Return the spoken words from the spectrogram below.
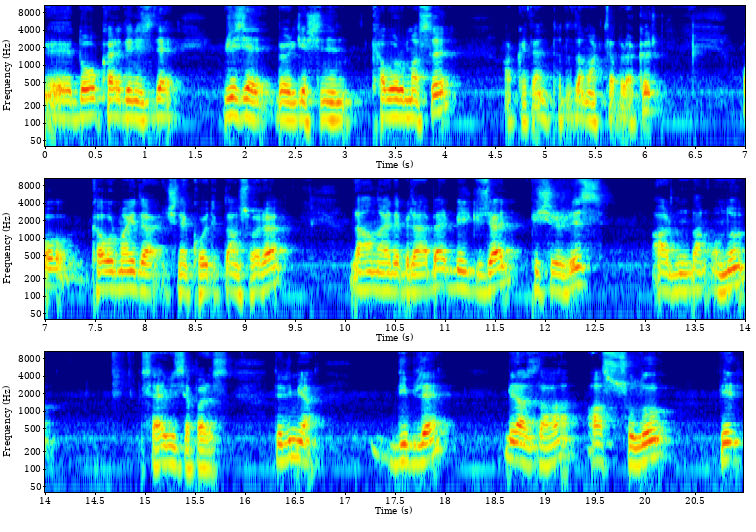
e, Doğu Karadeniz'de Rize bölgesinin kavurması hakikaten tadı damakta bırakır. O kavurmayı da içine koyduktan sonra lahana ile beraber bir güzel pişiririz. Ardından onu servis yaparız. Dedim ya dible biraz daha az sulu bir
